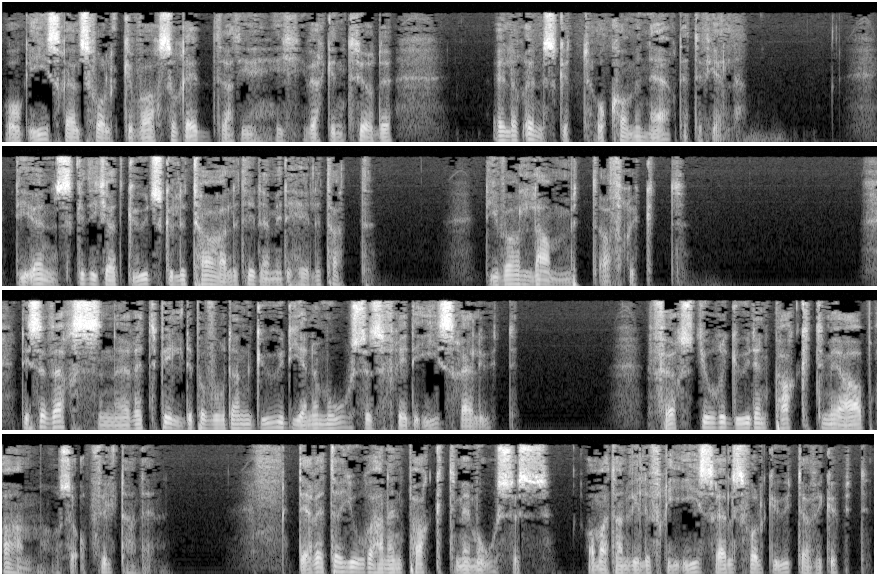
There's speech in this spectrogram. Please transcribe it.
og israelsfolket var så redd at de verken turde eller ønsket å komme nær dette fjellet. De ønsket ikke at Gud skulle tale til dem i det hele tatt. De var lammet av frykt. Disse versene er et bilde på hvordan Gud gjennom Moses fridde Israel ut. Først gjorde Gud en pakt med Abraham, og så oppfylte han den. Deretter gjorde han en pakt med Moses om at han ville fri Israels folk ut av Egypt.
